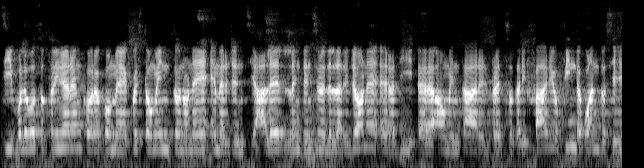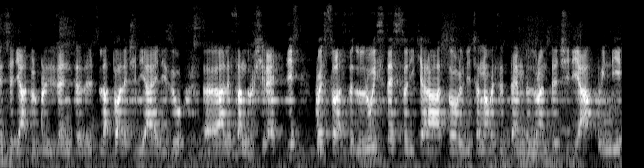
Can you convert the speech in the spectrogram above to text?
Sì, volevo sottolineare ancora come questo aumento non è emergenziale, l'intenzione della Regione era di eh, aumentare il prezzo tariffario fin da quando si è insediato il presidente dell'attuale CDA Edisu eh, Alessandro Sciretti, questo lui stesso dichiarato il 19 settembre durante il CDA, quindi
